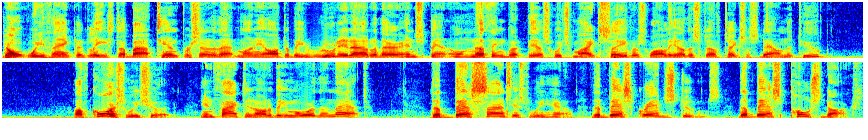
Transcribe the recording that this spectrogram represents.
Don't we think at least about 10% of that money ought to be rooted out of there and spent on nothing but this, which might save us while the other stuff takes us down the tube? Of course we should. In fact, it ought to be more than that. The best scientists we have, the best grad students, the best postdocs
